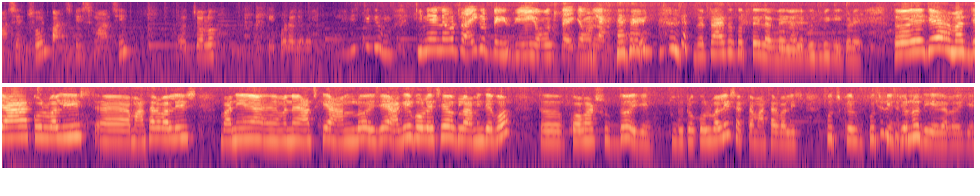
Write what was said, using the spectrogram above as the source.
মাছের ঝোল পাঁচ পিস মাছই। তো চলো আর কি করা যাবে? কিনে এনে আবার ট্রাই করতে গেছি এই অবস্থায় কেমন লাগতেছে? ট্রাই তো করতেই লাগবে নাহলে বুঝবি কি করে। তো এই যে আমার যা কোল বালিশ মাথার বালিশ বানিয়ে মানে আজকে আনলো এই যে আগেই বলেছে ওগুলো আমি দেব। তো কভার শুদ্ধ ওই যে দুটো কোল বালিশ একটা মাথার বালিশ। পুচকে পুচকির জন্য দিয়ে গেল এই যে।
